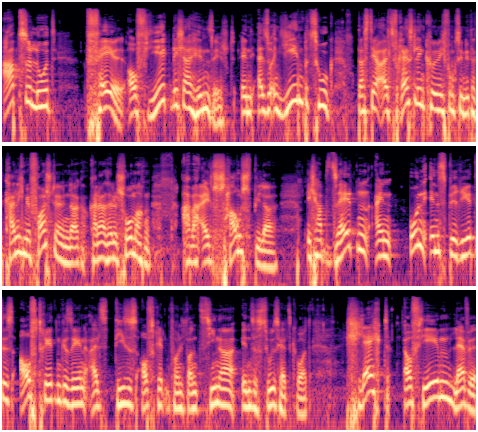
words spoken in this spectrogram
absolut Fail auf jeglicher Hinsicht, in, also in jedem Bezug, dass der als Wrestling-König funktioniert hat, kann ich mir vorstellen, da kann er seine Show machen. Aber als Schauspieler, ich habe selten ein uninspiriertes Auftreten gesehen als dieses Auftreten von John Cena in The Suicide Squad. Schlecht auf jedem Level.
